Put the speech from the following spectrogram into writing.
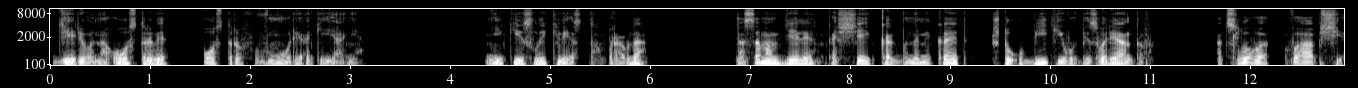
дерево на острове, остров в море-океане. Не кислый квест, правда? На самом деле Кощей как бы намекает, что убить его без вариантов. От слова «вообще».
